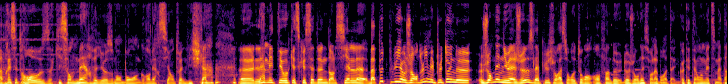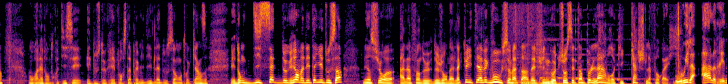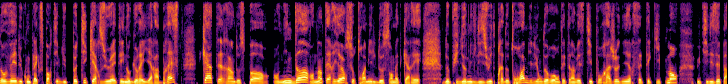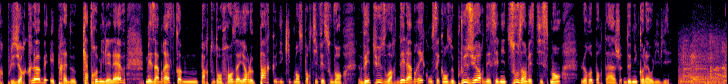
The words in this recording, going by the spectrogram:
Après cette rose qui sent merveilleusement bon, un grand merci à Antoine Michelin. Euh, la météo, qu'est-ce que ça donne dans le ciel? Bah peu de pluie aujourd'hui, mais plutôt une journée nuageuse. La pluie fera son retour en, fin de, journée sur la Bretagne. Côté thermomètre ce matin, on relève entre 10 et, 12 degrés pour cet après-midi, de la douceur entre 15 et donc 17 degrés. On va détailler tout ça, bien sûr, euh, à la fin du, journal. L'actualité avec vous ce matin, Delphine Gaucho, c'est un peu l'arbre qui cache la forêt. Oui, la halle rénovée du complexe sportif du Petit Kerzu a été inauguré hier à Brest. Quatre terrains de sport en indoor, en intérieur, sur 3200 mètres carrés. Depuis 2018, près de 3 millions d'euros ont été investis pour rajeunir cet équipement, utilisé par plusieurs clubs et près de 4000 élèves. Mais à Brest, comme partout en France d'ailleurs, le parc d'équipements sportifs est souvent vétus, voire délabré, conséquence de plusieurs décennies de sous-investissement. Le reportage de Nicolas Olivier.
